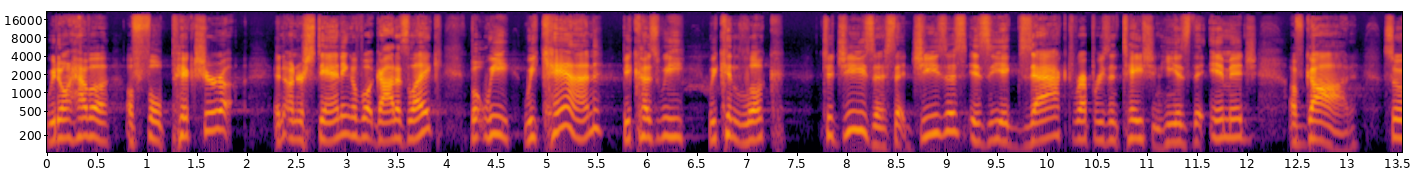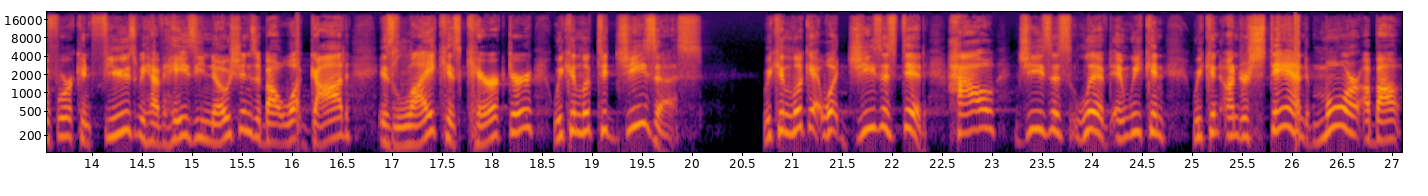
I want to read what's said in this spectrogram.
We don't have a, a full picture, an understanding of what God is like, but we, we can because we, we can look to Jesus that Jesus is the exact representation, He is the image of God. So if we're confused, we have hazy notions about what God is like, His character, we can look to Jesus. We can look at what Jesus did, how Jesus lived, and we can, we can understand more about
